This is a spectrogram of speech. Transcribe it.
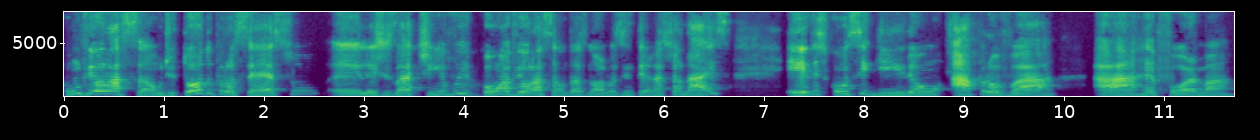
com violação de todo o processo é, legislativo e com a violação das normas internacionais, eles conseguiram aprovar a reforma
